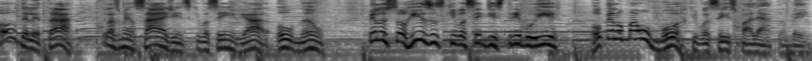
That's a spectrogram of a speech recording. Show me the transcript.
ou deletar, pelas mensagens que você enviar ou não, pelos sorrisos que você distribuir ou pelo mau humor que você espalhar também,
